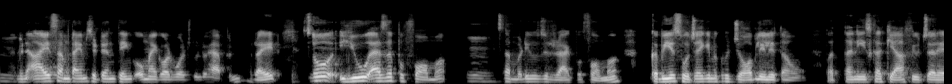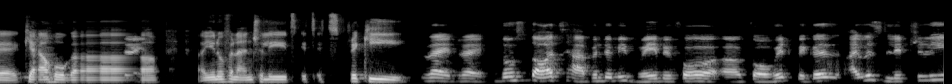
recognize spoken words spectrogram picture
mm. i mean i sometimes sit and think oh my god what's going to happen right so mm. you as a performer mm. somebody who's a drag performer kabhi ye socha hai ki main kuch job le leta hu pata nahi iska kya future hai kya hoga uh, you know financially it's, it's it's tricky. Right right. Those thoughts happened to me way before uh, covid because i was literally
